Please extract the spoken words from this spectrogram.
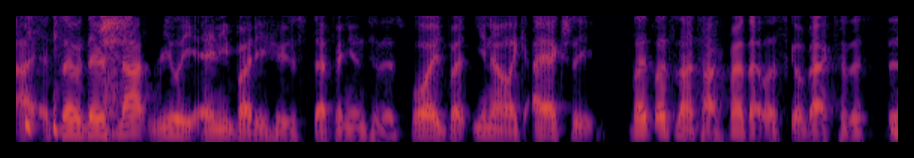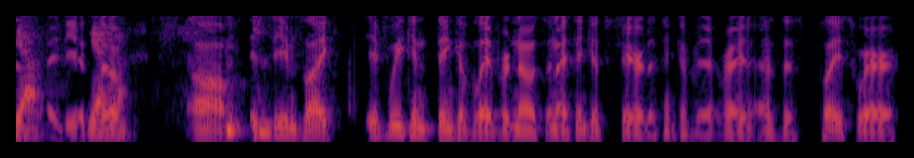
I, so. There's not really anybody who's stepping into this void. But you know, like I actually let, us not talk about that. Let's go back to this this yeah. idea. Yeah, so. Yeah. Um, it seems like if we can think of labor notes, and I think it's fair to think of it right as this place where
